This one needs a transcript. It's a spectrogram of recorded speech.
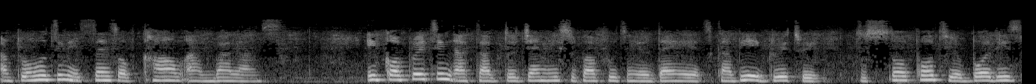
and promoting a sense of calm and balance. Incorporating adaptogenic superfoods in your diet can be a great way to support your body's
